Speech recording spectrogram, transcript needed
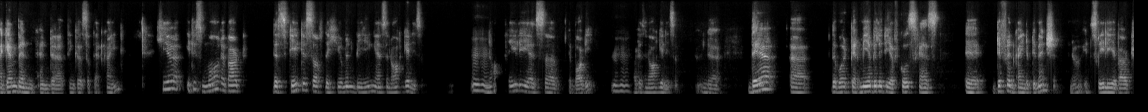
Agamben and uh, thinkers of that kind. Here, it is more about the status of the human being as an organism, mm -hmm. not really as a, a body, mm -hmm. but as an organism. And uh, there, uh, the word permeability, of course, has a different kind of dimension. You know, it's really about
